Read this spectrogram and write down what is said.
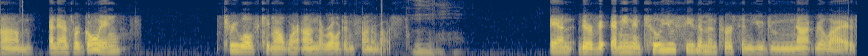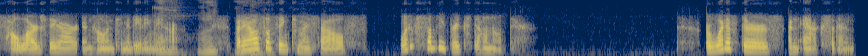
Um, and as we're going, three wolves came out. Were on the road in front of us. Ugh. And they're, I mean, until you see them in person, you do not realize how large they are and how intimidating they are. Oh, I, But I also think to myself, what if somebody breaks down out there? Or what if there's an accident?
